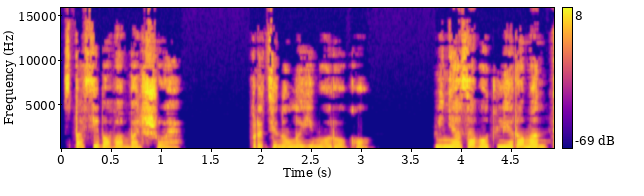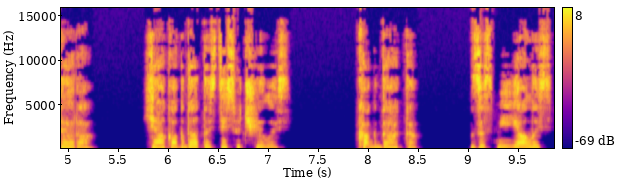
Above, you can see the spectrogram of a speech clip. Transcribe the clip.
«Спасибо вам большое», — протянула ему руку. «Меня зовут Лира Монтера. Я когда-то здесь училась». «Когда-то», — засмеялась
